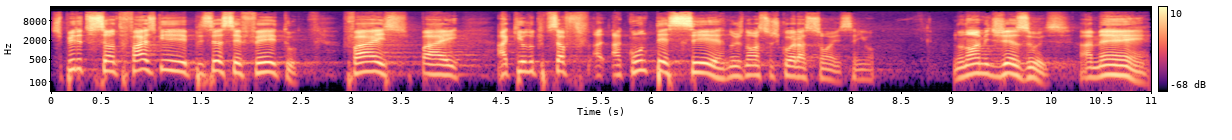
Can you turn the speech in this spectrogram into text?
Espírito Santo, faz o que precisa ser feito, faz, Pai, aquilo que precisa acontecer nos nossos corações, Senhor. No nome de Jesus, amém.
